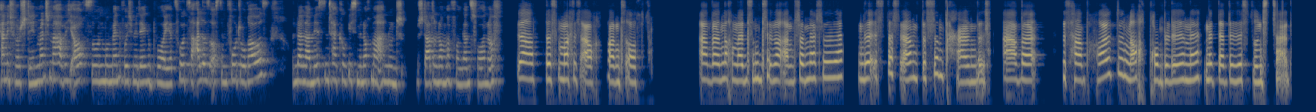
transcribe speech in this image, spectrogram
Kann ich verstehen. Manchmal habe ich auch so einen Moment, wo ich mir denke, boah, jetzt holst du alles aus dem Foto raus und dann am nächsten Tag gucke ich es mir nochmal an und starte nochmal von ganz vorne. Ja, das mache ich auch ganz oft. Aber nochmal zum Thema Anfängerschule. Da ist das ja ein bisschen peinlich. Aber ich habe heute noch Probleme mit der Belichtungszeit.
